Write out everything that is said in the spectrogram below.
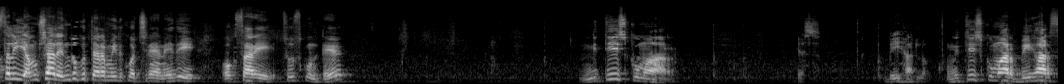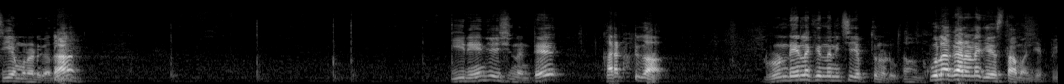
అసలు ఈ అంశాలు ఎందుకు తెర మీదకి వచ్చినాయి అనేది ఒకసారి చూసుకుంటే నితీష్ కుమార్. ఎస్ బీహార్లో. నితీష్ కుమార్ బీహార్ సీఎం ఉన్నాడు కదా. ఈయన ఏం చేసిందంటే కరెక్ట్గా రెండేళ్ళ కింద నుంచి చెప్తున్నాడు. కులగణన చేస్తామని చెప్పి.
